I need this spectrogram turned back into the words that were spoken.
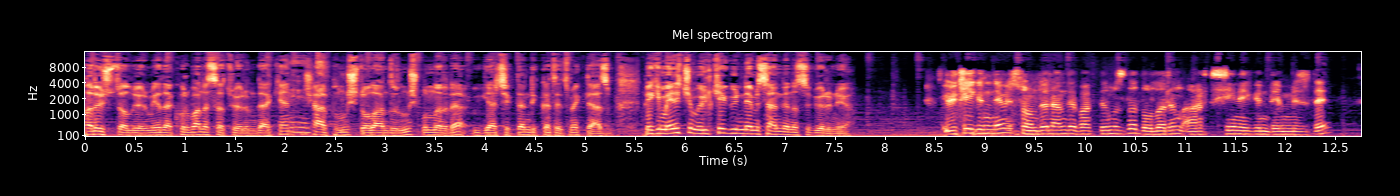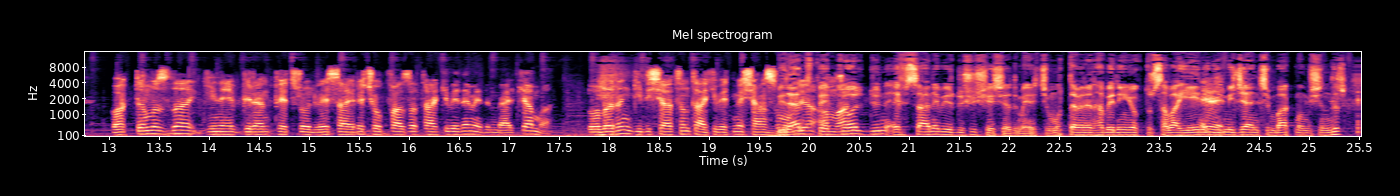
para üstü alıyorum ya da kurbana satıyorum derken Evet. çarpılmış dolandırılmış bunlara da gerçekten dikkat etmek lazım. Peki Melih'ciğim ülke gündemi sende nasıl görünüyor? Ülke gündemi son dönemde baktığımızda doların artışı yine gündemimizde. Baktığımızda yine Brent petrol vesaire çok fazla takip edemedim belki ama doların gidişatını takip etme şansım Brent oluyor petrol ama dün efsane bir düşüş yaşadı Melih'ciğim. Muhtemelen haberin yoktur. Sabah yayına Evet. girmeyeceğin için bakmamışındır.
